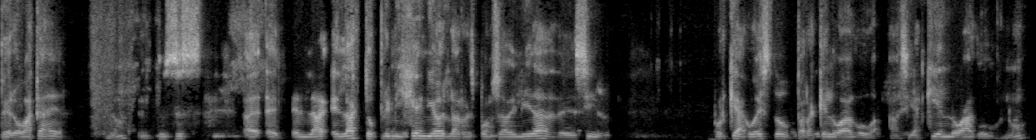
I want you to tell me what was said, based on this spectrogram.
pero va a caer, ¿no? Entonces, el, acto primigenio es la responsabilidad de decir, ¿por qué hago esto? ¿Para qué lo hago? ¿Hacia quién lo hago? ¿no?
